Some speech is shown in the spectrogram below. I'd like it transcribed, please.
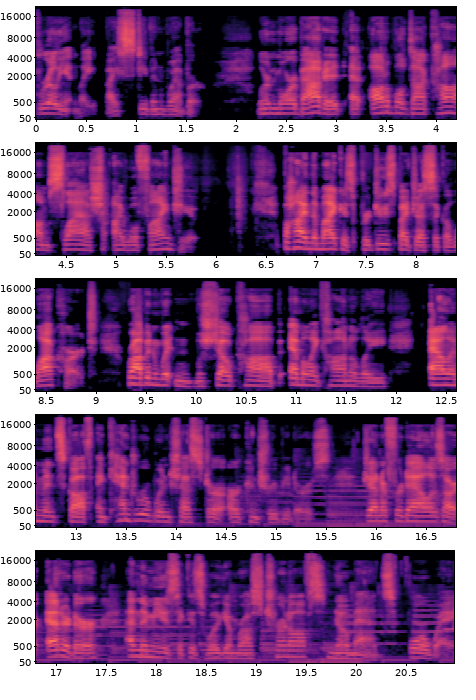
brilliantly by Steven Weber. Learn more about it at audible.com slash I Will Find You. Behind the Mic is produced by Jessica Lockhart, Robin Witten, Michelle Cobb, Emily Connolly, Alan Minskoff, and Kendra Winchester are contributors. Jennifer Dahl is our editor, and the music is William Ross Chernoff's Nomads Four Way.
